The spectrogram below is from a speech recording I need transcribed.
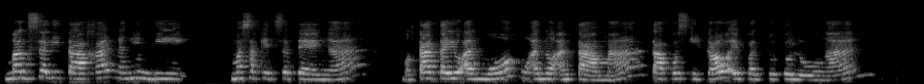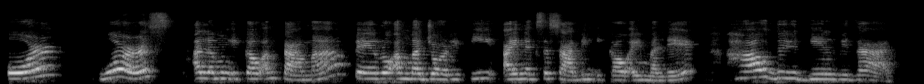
magsalita ka ng hindi masakit sa tenga, magtatayuan mo kung ano ang tama, tapos ikaw ay pagtutulungan, or worse, alam mong ikaw ang tama, pero ang majority ay nagsasabing ikaw ay mali. How do you deal with that?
